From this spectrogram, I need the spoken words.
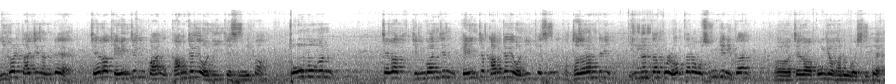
이걸 따지는데 제가 개인적인 관- 감정이 어디 있겠습니까? 조복은 제가 김관진 개인적 감정이 어디 있겠습니까? 저 사람들이 있는 땅굴 없다라고 숨기니까 어, 제가 공격하는 것인데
